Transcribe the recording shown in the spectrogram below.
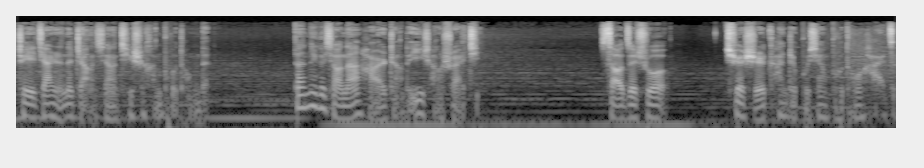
这一家人的长相其实很普通的，但那个小男孩长得异常帅气。嫂子说，确实看着不像普通孩子。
